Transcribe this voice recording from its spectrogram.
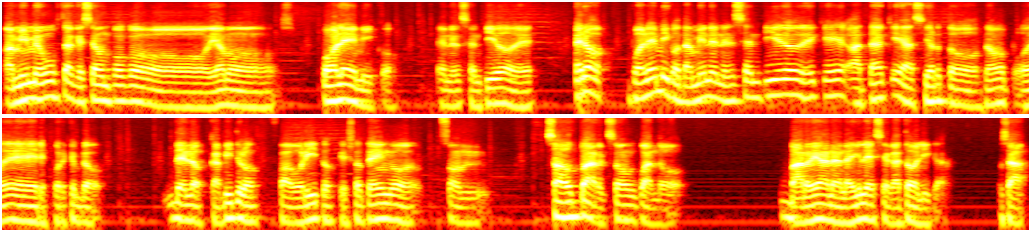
A mí me gusta que sea un poco, digamos, polémico, en el sentido de... Pero polémico también en el sentido de que ataque a ciertos poderes. Por ejemplo, de los capítulos favoritos que yo tengo son South Park, son cuando bardean a la iglesia católica. O sea,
